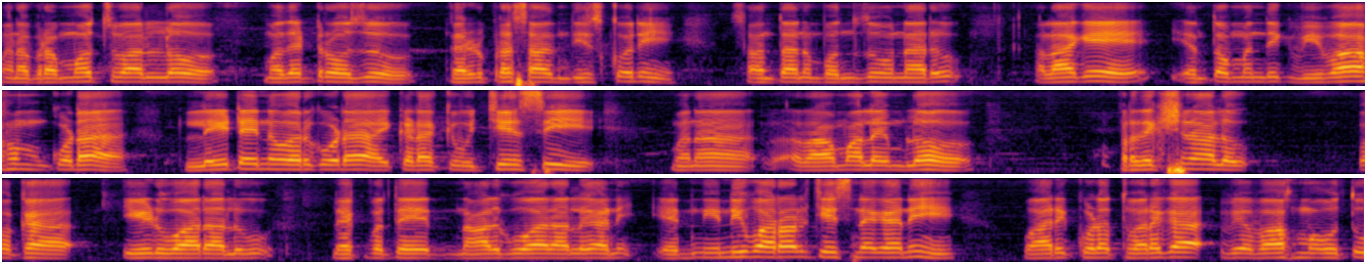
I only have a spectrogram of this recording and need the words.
మన బ్రహ్మోత్సవాల్లో మొదటి రోజు గరుడ ప్రసాదం తీసుకొని సంతానం పొందుతూ ఉన్నారు. అలాగే ఎంతోమందికి వివాహం కూడా లేట్ అయిన వారు కూడా ఇక్కడికి వచ్చేసి మన రామాలయంలో ప్రదక్షిణాలు ఒక ఏడు వారాలు లేకపోతే నాలుగు వారాలు కానీ ఎన్ని ఎన్ని వారాలు చేసినా కానీ వారికి కూడా త్వరగా వివాహం అవుతూ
